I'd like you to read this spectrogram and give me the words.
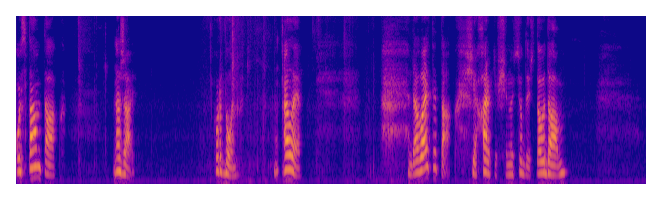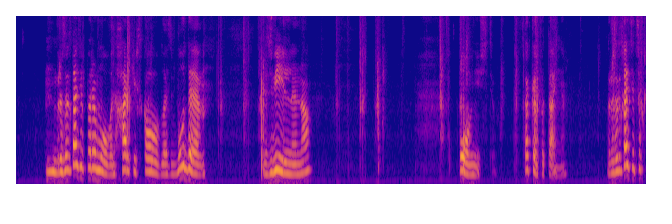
Ось там так. На жаль. Кордон. Але давайте так. Ще Харківщину сюди ж додам. В результаті перемовин Харківська область буде звільнена повністю. Таке питання. В результаті цих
